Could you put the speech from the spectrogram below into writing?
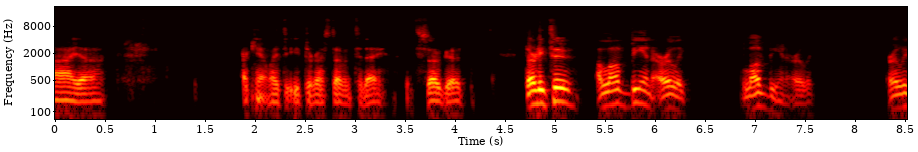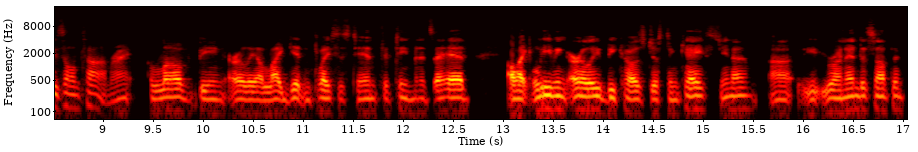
I uh, I can't wait to eat the rest of it today. It's so good. 32. I love being early. I love being early. Early's on time, right? I love being early. I like getting places 10, 15 minutes ahead. I like leaving early because just in case, you know, uh, you run into something.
